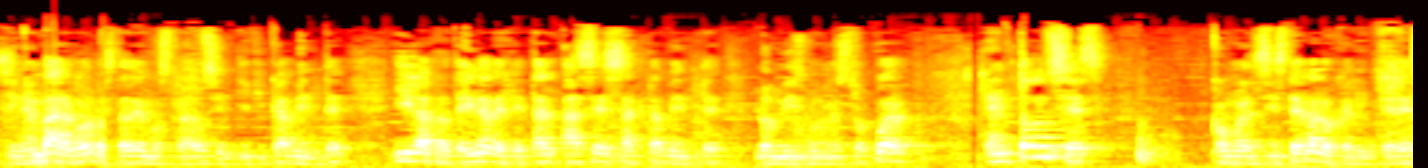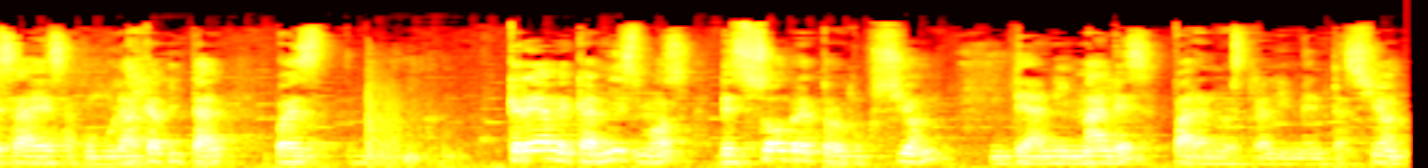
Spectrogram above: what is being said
Sin embargo, lo está demostrado científicamente y la proteína vegetal hace exactamente lo mismo en nuestro cuerpo. Entonces, como el sistema lo que le interesa es acumular capital, pues crea mecanismos de sobreproducción de animales para nuestra alimentación.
